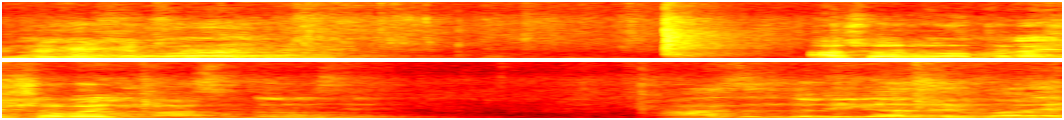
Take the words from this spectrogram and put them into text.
ঢুকে গেছে হ্যাঁ। আসো আসো তাড়াতাড়ি সবাই। আছেন তো ঠিক আছে ঘরে।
